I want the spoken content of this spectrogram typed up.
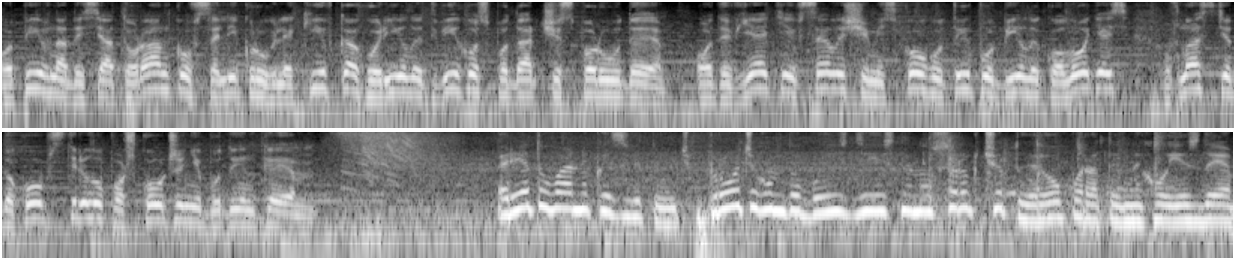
О пів на 10 ранку в селі Кругляківка горіли дві господарчі споруди. О 9 в селищі міського типу Білий колодязь внаслідок обстрілу пошкоджені будинки. Рятувальники звітують протягом доби здійснено 44 оперативних виїзди.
